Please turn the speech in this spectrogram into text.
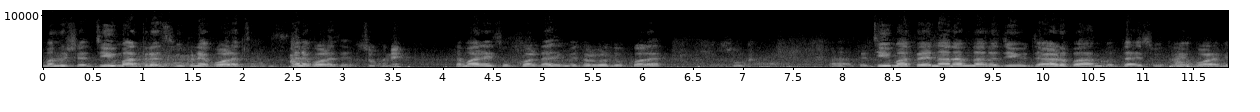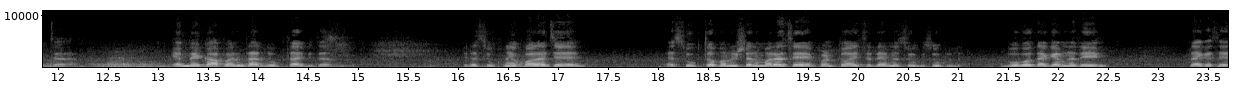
મનુષ્ય જીવ માત્ર સુખને ખોળે છે. કોને ખોળે છે? સુખને. તમારે સુખ ખોળતા છે કે થોડું ઘણું દુઃખ ખોળે? હા તો જીવ માત્ર નાનામાં નાનો જીવ ઝાડ પાન બધા સુખને ખોળે બિચારા એમને કાપે ને તાર દુઃખ થાય બિચારા એટલે સુખને ખોળે છે. એ સુખ તો મનુષ્યને મળે છે પણ તોય છે એમને સુખ સુખ ભોગવતા કેમ નથી? ત્યાં કે છે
